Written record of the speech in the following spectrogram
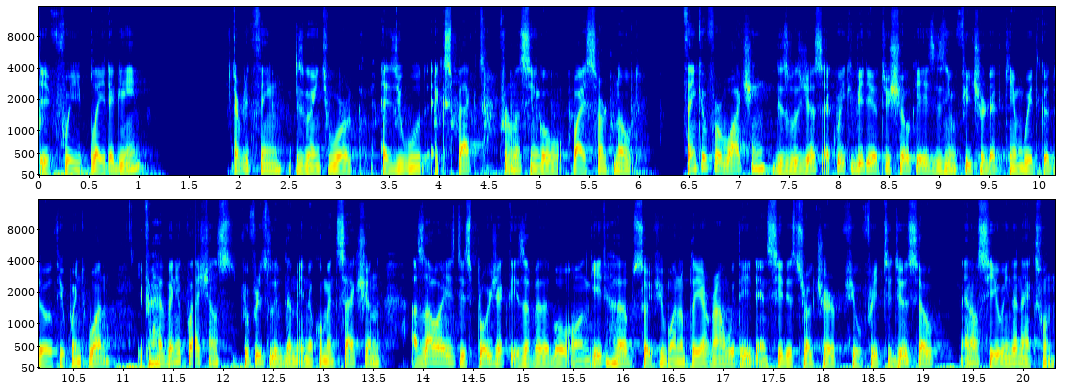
if we play the game, everything is going to work as you would expect from a single YSort node. Thank you for watching, this was just a quick video to showcase this new feature that came with Godot 3.1. If you have any questions, feel free to leave them in the comment section. As always, this project is available on GitHub, so if you want to play around with it and see the structure, feel free to do so, and I'll see you in the next one.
